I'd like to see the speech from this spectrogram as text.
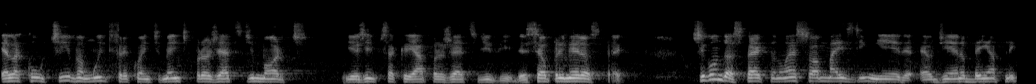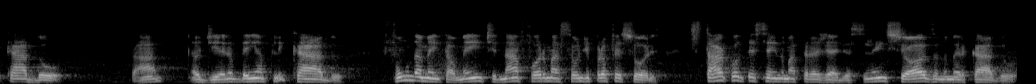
ela cultiva muito frequentemente projetos de morte e a gente precisa criar projetos de vida. Esse é o primeiro aspecto. O segundo aspecto não é só mais dinheiro, é o dinheiro bem aplicado, tá? É o dinheiro bem aplicado. fundamentalmente na formação de professores. Está acontecendo uma tragédia silenciosa no mercado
